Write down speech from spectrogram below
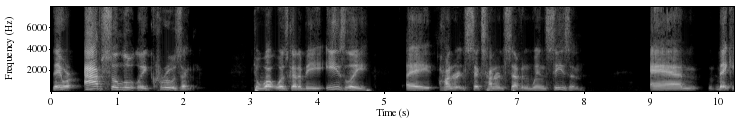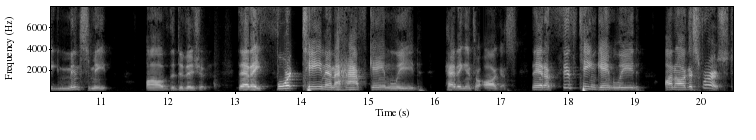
They were absolutely cruising to what was going to be easily a 106, 107 win season and making mincemeat of the division. They had a 14 and a half game lead heading into August. They had a 15 game lead on August 1st.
